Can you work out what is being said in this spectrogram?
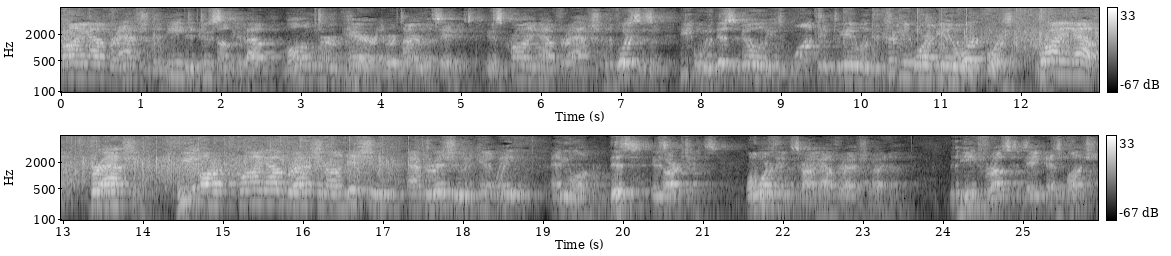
crying out for action, the need to do something about long-term care and retirement savings is crying out for action. The voices of people with disabilities wanting to be able to contribute more and be in the workforce, crying out for action. We are crying out for action on issue after issue and can't wait any longer. This is our chance. One more thing that's crying out for action right now. The need for us to take as much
